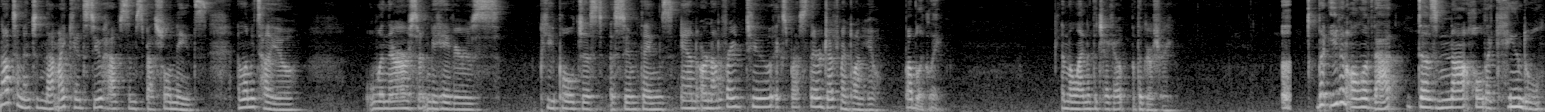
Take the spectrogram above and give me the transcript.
Not to mention that my kids do have some special needs. And let me tell you, when there are certain behaviors, people just assume things and are not afraid to express their judgment on you publicly in the line at the checkout of the grocery. Ugh. But even all of that does not hold a candle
